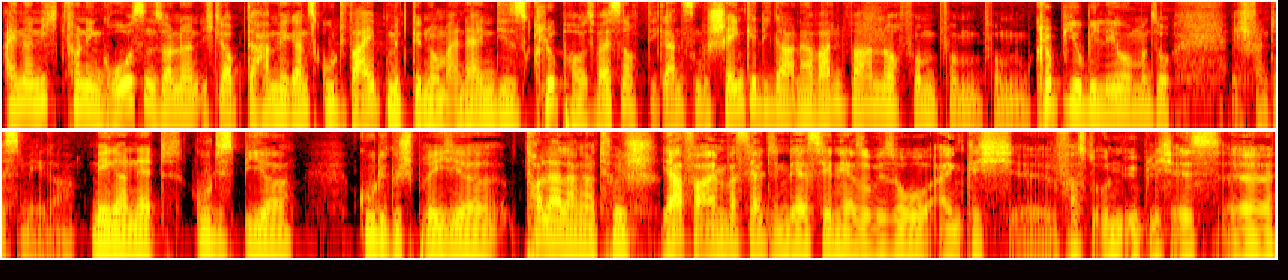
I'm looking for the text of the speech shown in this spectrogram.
einer nicht von den Großen, sondern ich glaube, da haben wir ganz gut Vibe mitgenommen. Allein dieses Clubhaus. Weißt du noch, die ganzen Geschenke, die da an der Wand waren noch vom, vom, vom Clubjubiläum und so. Ich fand das mega. Mega nett, gutes Bier, gute Gespräche, toller langer Tisch. Ja, vor allem, was halt in der Szene ja sowieso eigentlich äh, fast unüblich ist, äh,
